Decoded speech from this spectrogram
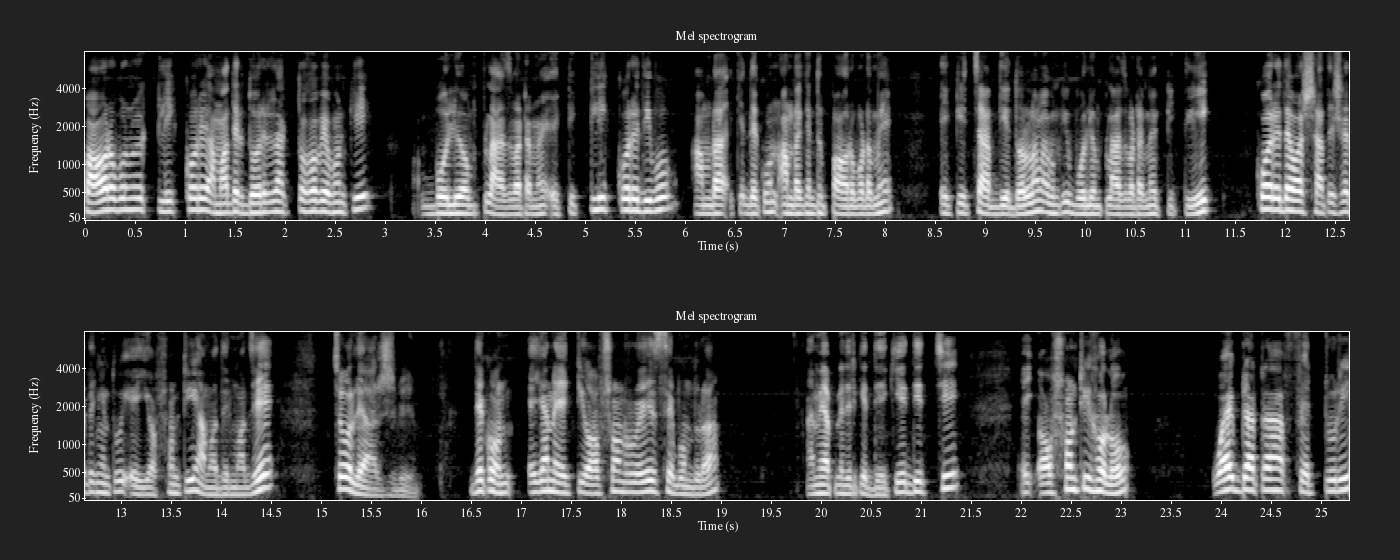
পাওয়ার অবলম্বনে ক্লিক করে আমাদের ধরে রাখতে হবে, এমনকি ভলিউম প্লাস বাটমে একটি ক্লিক করে দিব। আমরা দেখুন, আমরা কিন্তু পাওয়ার বাটমে একটি চাপ দিয়ে ধরলাম, এমনকি ভলিউম প্লাস বাটমে একটি ক্লিক করে দেওয়ার সাথে সাথে কিন্তু এই অপশনটি আমাদের মাঝে চলে আসবে। দেখুন, এখানে একটি অপশন রয়েছে, বন্ধুরা, আমি আপনাদেরকে দেখিয়ে দিচ্ছি। এই অপশনটি হলো ওয়েব ডাটা ফ্যাক্টরি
